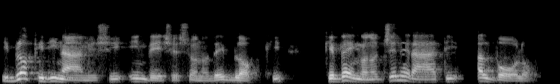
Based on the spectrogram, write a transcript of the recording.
I blocchi dinamici invece sono dei blocchi che vengono generati al volo,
